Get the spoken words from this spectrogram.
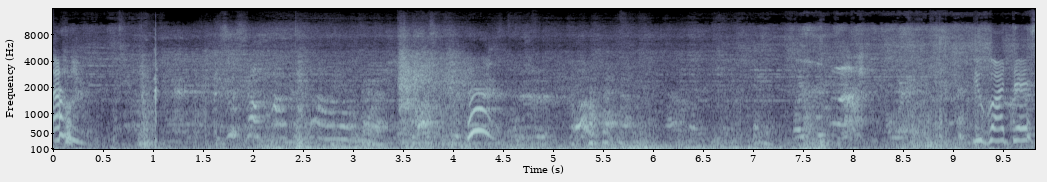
to get out. oh. You got this.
